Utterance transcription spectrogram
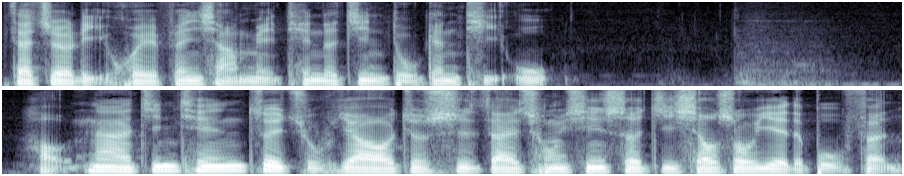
在这里会分享每天的进度跟体悟。好，那今天最主要就是在重新设计销售页的部分。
